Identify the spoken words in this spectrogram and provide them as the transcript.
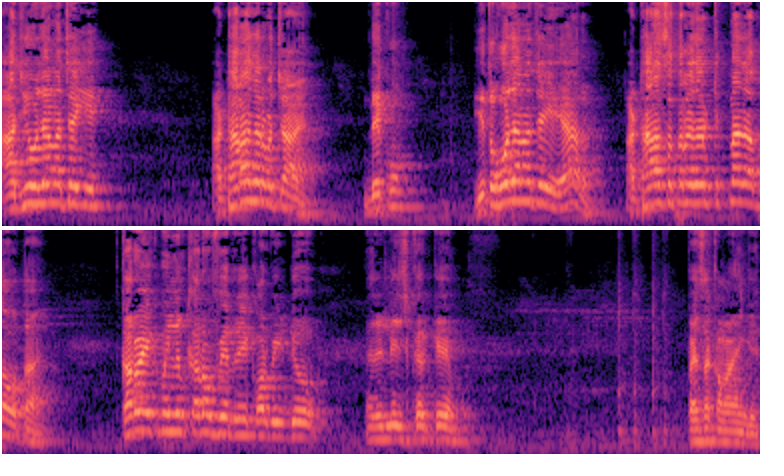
आज ही हो जाना चाहिए। अठारह हज़ार बचा है, देखो, ये तो हो जाना चाहिए यार। अठारह सत्रह हज़ार कितना ज़्यादा होता है। करो एक मिलियन करो फिर एक और वीडियो। रिलीज़ करके पैसा कमाएँगे।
